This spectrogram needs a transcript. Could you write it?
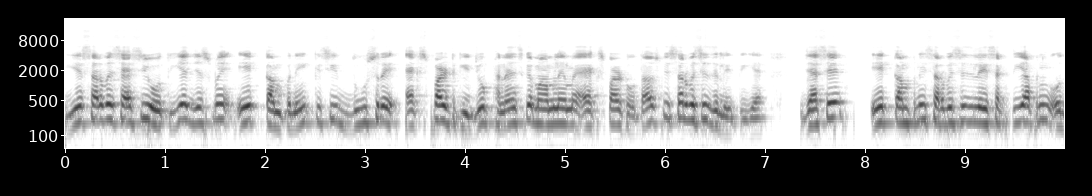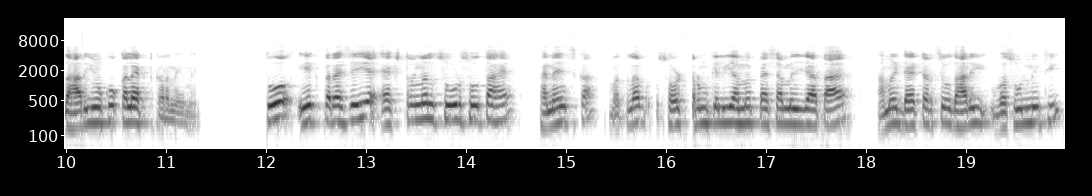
ये सर्विस ऐसी होती है जिसमें एक कंपनी किसी दूसरे एक्सपर्ट की, जो फाइनेंस के मामले में एक्सपर्ट होता है, उसकी सर्विसेज़ लेती है। जैसे एक कंपनी सर्विसेज़ ले सकती है अपनी उधारियों को कलेक्ट करने में। तो एक तरह से ये एक्सटर्नल सोर्स होता है फाइनेंस का मतलब शॉर्ट टर्म के लिए हमें पैसा मिल जाता है, हमें डेटर से उधारी वसूलनी थी,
